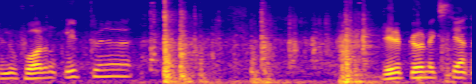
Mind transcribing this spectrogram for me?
Şimdi fuarın ilk günü gelip görmek isteyen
